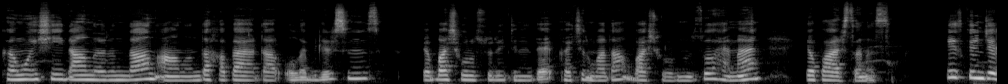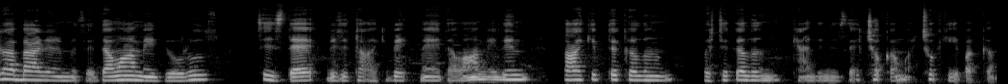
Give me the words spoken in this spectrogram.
kamu iş ilanlarından anında haberdar olabilirsiniz ve başvuru sürecini de kaçırmadan başvurunuzu hemen yaparsanız. Biz güncel haberlerimize devam ediyoruz. Siz de bizi takip etmeye devam edin. Takipte kalın. Hoşçakalın. Kendinize çok ama çok iyi bakın.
